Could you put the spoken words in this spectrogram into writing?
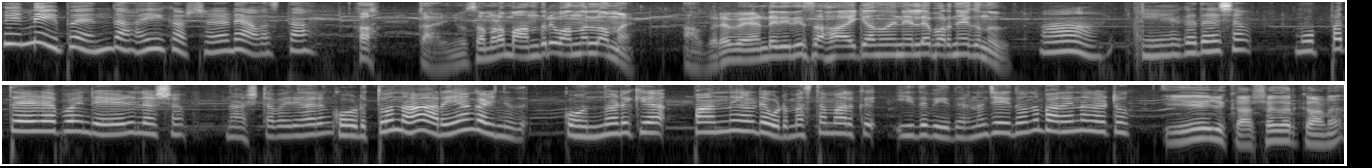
പിന്നെ ഇപ്പൊ എന്തായി ഈ കർഷകരുടെ അവസ്ഥ? കഴിഞ്ഞ ദിവസം നമ്മുടെ മന്ത്രി വന്നല്ലോ അമ്മേ. അവരെ വേണ്ട രീതി സഹായിക്കാന്ന് തന്നെയല്ലേ പറഞ്ഞേക്കുന്നത്. ആ ഏകദേശം മുപ്പത്തേഴ് പോയിന്റ് ഏഴ് ലക്ഷം നഷ്ടപരിഹാരം കൊടുത്തു എന്നാ അറിയാൻ കഴിഞ്ഞത്. കൊന്നൊടുക്കിയ പന്നികളുടെ ഉടമസ്ഥന്മാർക്ക് ഇത് വിതരണം ചെയ്തു എന്ന് പറയുന്ന കേട്ടു. ഏഴ് കർഷകർക്കാണ്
